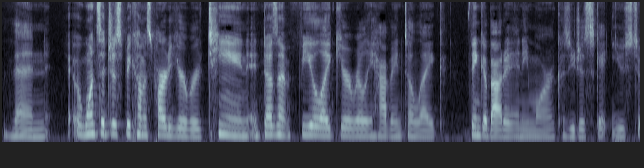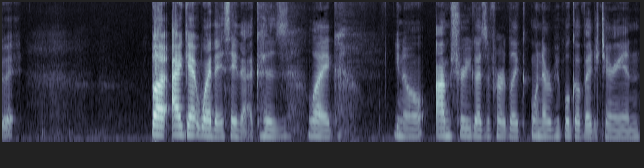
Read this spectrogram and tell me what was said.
then once it just becomes part of your routine it doesn't feel like you're really having to like think about it anymore because you just get used to it but i get why they say that because like you know i'm sure you guys have heard like whenever people go vegetarian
